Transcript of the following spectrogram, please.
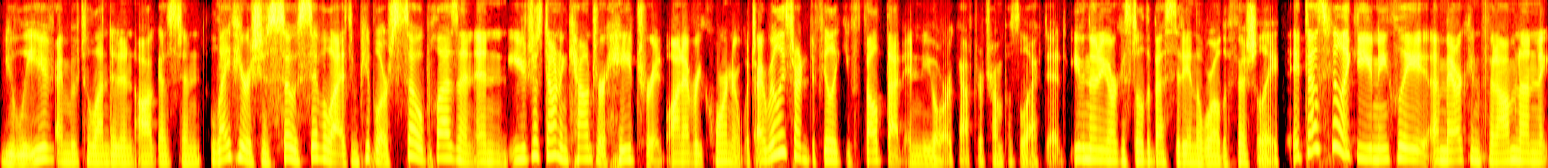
you leave. I moved to London in August, and life here is just so civilized, and people are so pleasant, and you just don't encounter hatred on every corner, which I really started to feel like you felt that in New York after Trump was elected, even though New York is still the best city in the world officially. It does feel like a uniquely American phenomenon,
